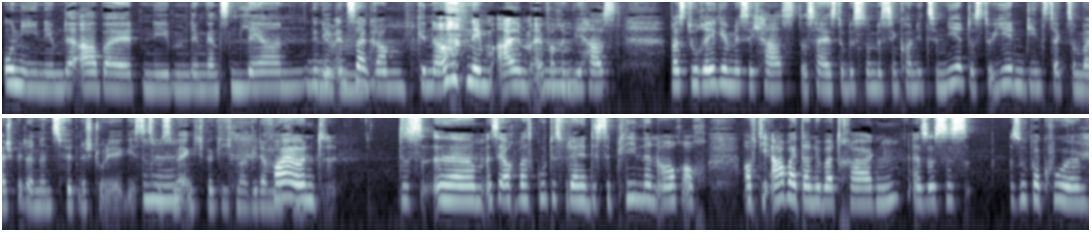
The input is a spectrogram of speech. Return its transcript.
Uni, neben der Arbeit, neben dem ganzen Lernen, neben, neben dem Instagram. Genau, neben allem einfach mhm. irgendwie hast was du regelmäßig hast. Das heißt, du bist so ein bisschen konditioniert, dass du jeden Dienstag zum Beispiel dann ins Fitnessstudio gehst. Das mhm. müssen wir eigentlich wirklich mal wieder machen. Voll und das ähm, ist ja auch was Gutes für deine Disziplin dann auch, auch auf die Arbeit dann übertragen. Also es ist super cool.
